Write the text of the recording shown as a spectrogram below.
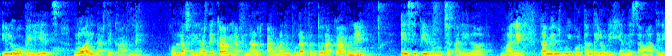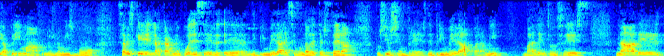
y luego pellets, no harinas de carne. Con las harinas de carne, al final, al manipular tanto la carne, eh, se pierde mucha calidad, ¿vale? También es muy importante el origen de esa materia prima, no es lo mismo, sabes que la carne puede ser eh, de primera, de segunda o de tercera, pues yo siempre es de primera para mí, ¿vale? Entonces, nada de,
